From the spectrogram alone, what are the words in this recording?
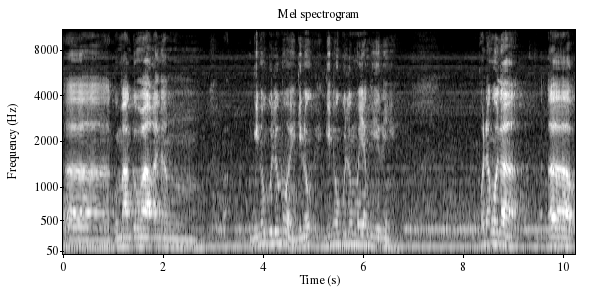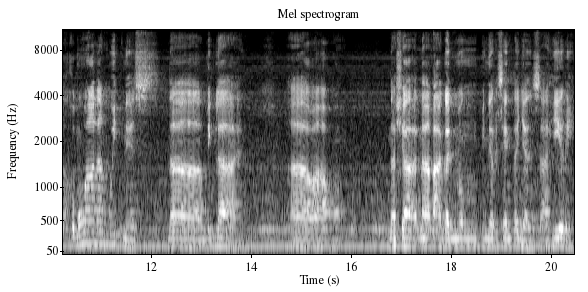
Ah, gumagawa ka ng ginugulo mo eh. Ginu, ginugulo mo yung hearing eh. Unang-una, ah, kumuha ka ng witness na biglaan ah, na siya na kaagad mong piniresenta dyan sa hearing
